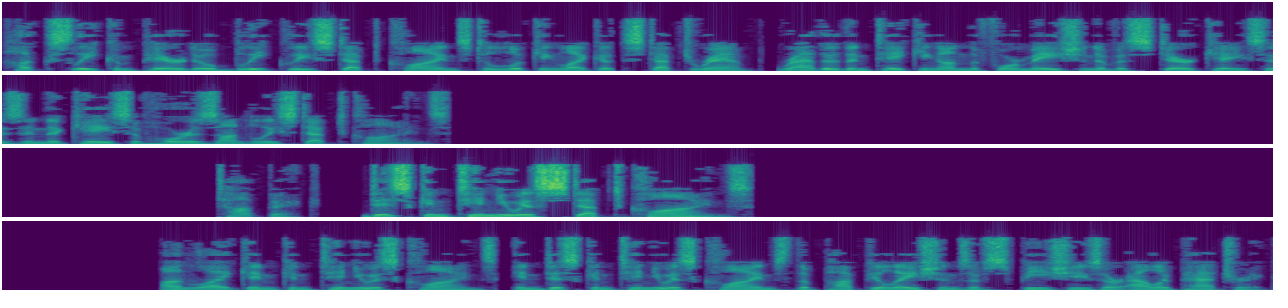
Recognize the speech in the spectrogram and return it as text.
Huxley compared obliquely stepped clines to looking like a stepped ramp, rather than taking on the formation of a staircase as in the case of horizontally stepped clines. Topic: Discontinuous stepped clines. Unlike in continuous clines, in discontinuous clines the populations of species are allopatric,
